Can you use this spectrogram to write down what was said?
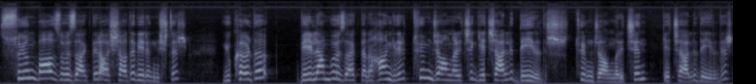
Suyun bazı özellikleri aşağıda verilmiştir. Yukarıda verilen bu özelliklerden hangileri tüm canlılar için geçerli değildir? Tüm canlılar için geçerli değildir.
